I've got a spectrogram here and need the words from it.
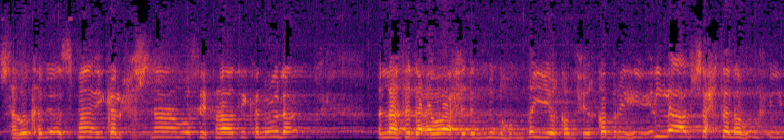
أسألك بأسمائك الحسنى وصفاتك العلى. ألا تدع واحدا منهم ضيقا في قبره إلا أفسحت له فيه.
